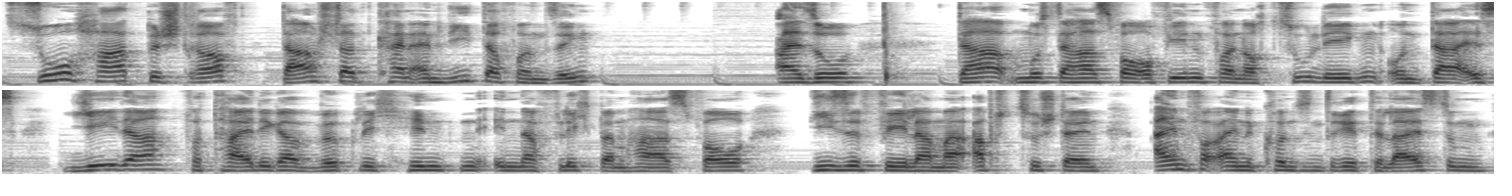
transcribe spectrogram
so hart bestraft. Darmstadt kann ein Lied davon singen. Also, da muss der HSV auf jeden Fall noch zulegen und da ist jeder Verteidiger wirklich hinten in der Pflicht beim HSV, diese Fehler mal abzustellen, einfach eine konzentrierte Leistung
